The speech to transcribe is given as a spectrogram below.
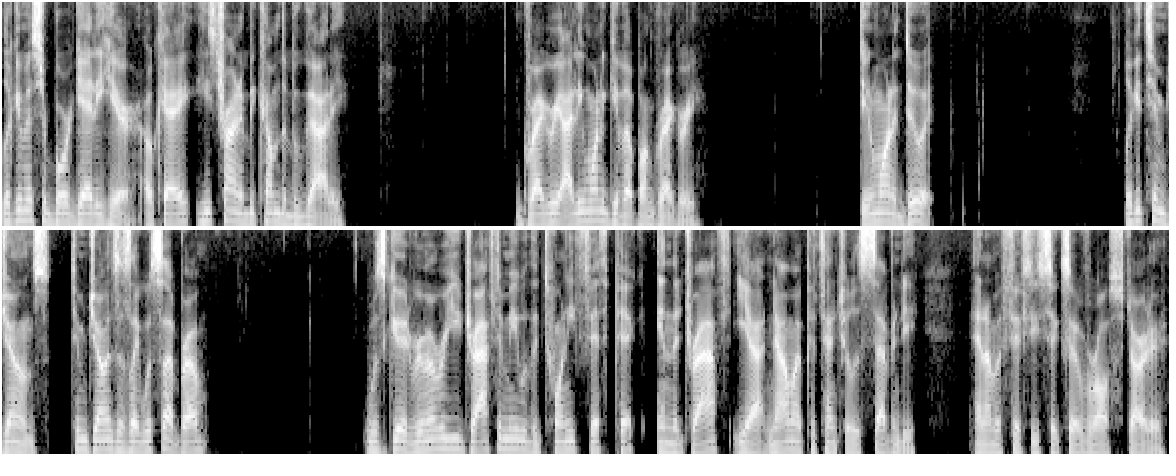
Look at Mr. Borghetti here, okay? He's trying to become the Bugatti. Gregory, I didn't want to give up on Gregory. Didn't want to do it. Look at Tim Jones. Tim Jones is like, What's up, bro? was good. Remember you drafted me with the 25th pick in the draft? Yeah, now my potential is 70 and I'm a 56 overall starter.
